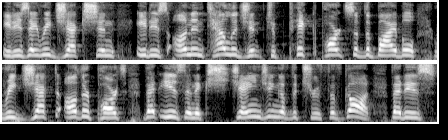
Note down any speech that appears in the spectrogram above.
It is a rejection. It is unintelligent to pick parts of the Bible, reject other parts. That is an exchanging of the truth of God. That is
